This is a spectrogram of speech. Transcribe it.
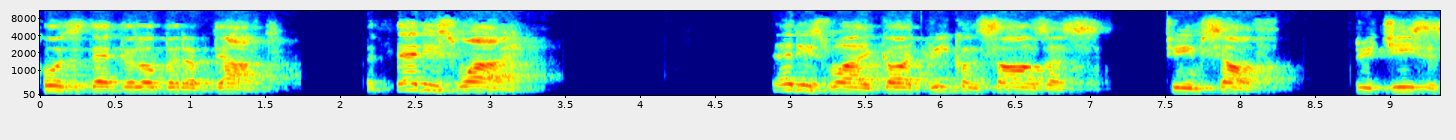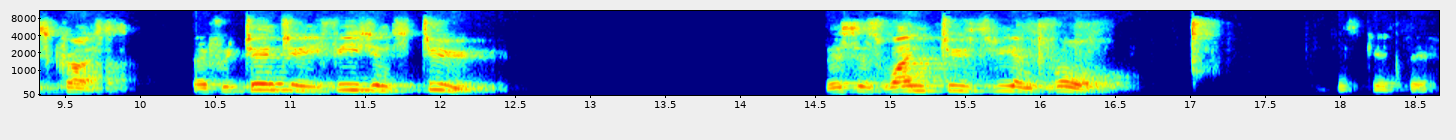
causes that little bit of doubt. But that is why, that is why God reconciles us to himself through Jesus Christ. So if we turn to Ephesians 2, verses 1, 2, 3, and 4. Let's get there.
